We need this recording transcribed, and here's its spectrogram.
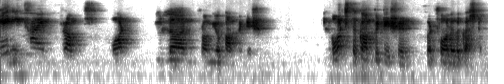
any time trumps what you learn from your competition. Watch the competition, but follow the customer.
